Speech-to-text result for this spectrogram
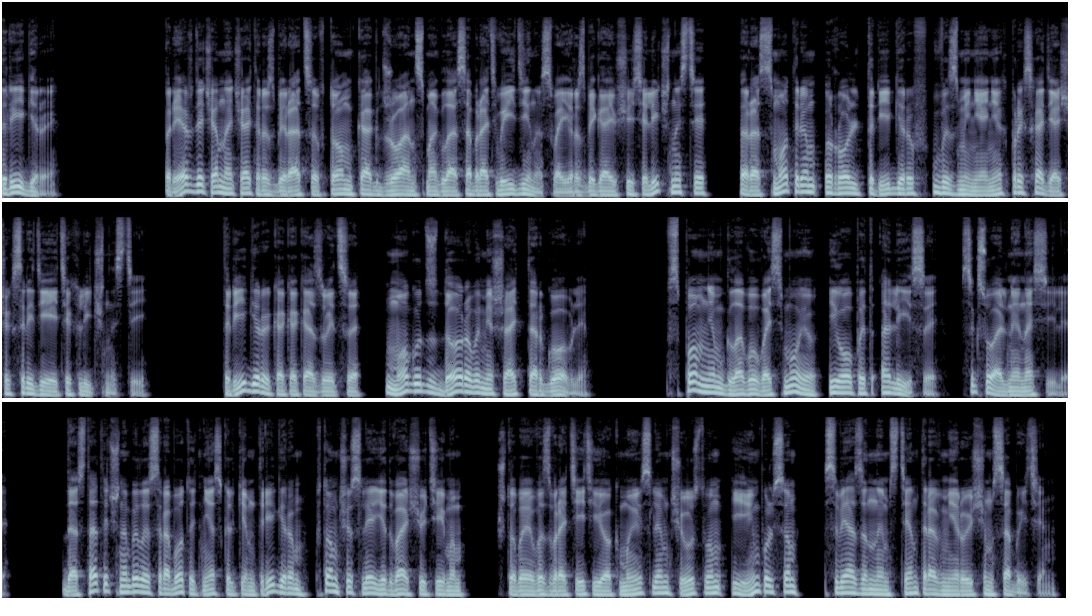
Триггеры. Прежде чем начать разбираться в том, как Джоан смогла собрать воедино свои разбегающиеся личности, рассмотрим роль триггеров в изменениях, происходящих среди этих личностей. Триггеры, как оказывается, могут здорово мешать торговле. Вспомним главу восьмую и опыт Алисы «Сексуальное насилие». Достаточно было сработать нескольким триггером, в том числе едва ощутимым, чтобы возвратить ее к мыслям, чувствам и импульсам, связанным с тем травмирующим событием.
